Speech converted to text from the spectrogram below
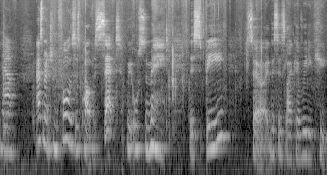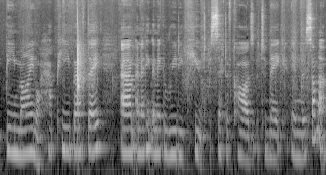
Now, as mentioned before, this is part of a set. We also made this bee. So this is like a really cute be mine or happy birthday. Um, and I think they make a really cute set of cards to make in the summer.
